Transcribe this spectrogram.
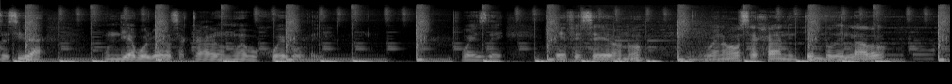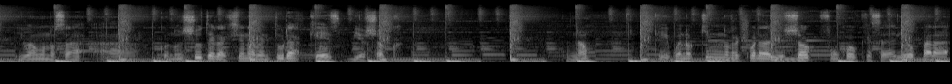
decida un día volver a sacar un nuevo juego de, pues, de F0, ¿no? Y bueno, vamos a dejar a Nintendo de lado y vámonos a, a con un shooter acción aventura que es Bioshock. ¿No? Que bueno, ¿quién no recuerda Bioshock? Fue un juego que salió para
